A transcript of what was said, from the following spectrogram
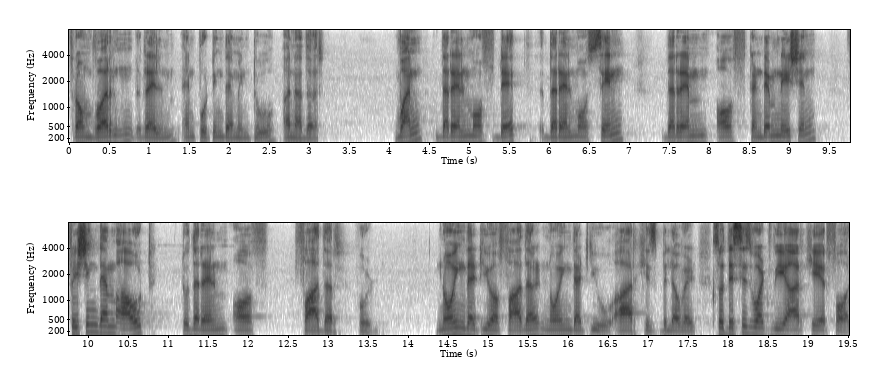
from one realm and putting them into another. One, the realm of death, the realm of sin, the realm of condemnation, fishing them out to the realm of fatherhood knowing that you are father knowing that you are his beloved. So this is what we are here for.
